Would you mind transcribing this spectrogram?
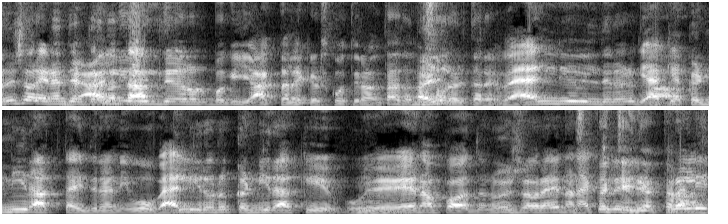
ಧನುಷ್ ಅವ್ರು ಏನಂತ ಹೇಳ್ತಾರೆ? ಬಗ್ಗೆ ಯಾಕೆ ತಲೆ ಕೆಡ್ಸ್ಕೋತೀರಾ ಅಂತ ಅದನ್ನ ಅವ್ರು ಹೇಳ್ತಾರೆ. ವ್ಯಾಲ್ಯೂ ಇಲ್ದಿರೋರಿಗೆ ಯಾಕೆ ಕಣ್ಣೀರ್ ಹಾಕ್ತಾ ಇದ್ದೀರಾ ನೀವು? ವ್ಯಾಲ್ಯೂ ಇರೋರು ಕಣ್ಣೀರ್ ಹಾಕಿ. ಏನಪ್ಪ ಧನುಷ್ ಅವರೇ ನಾನು actually literally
